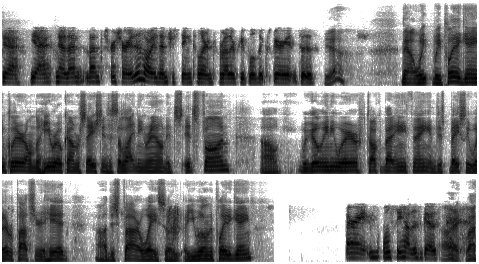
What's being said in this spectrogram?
Yeah, yeah. No, that that's for sure. It is always interesting to learn from other people's experiences. Yeah. Now we, we play a game, Claire, on the hero conversations. It's a lightning round. It's it's fun. Uh, we go anywhere, talk about anything, and just basically whatever pops in your head, uh, just fire away. So, are you willing to play the game? All right, we'll see how this goes. All right. Well,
